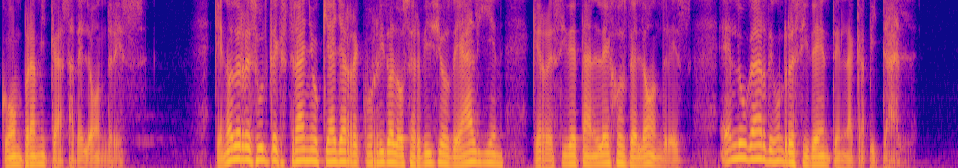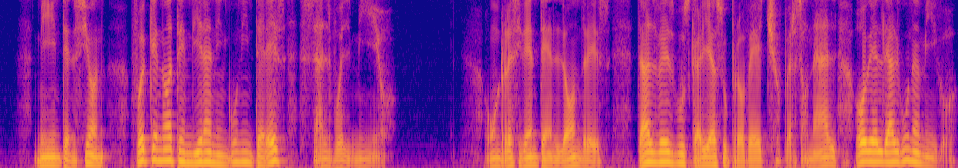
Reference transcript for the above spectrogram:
compra mi casa de Londres que no le resulte extraño que haya recurrido a los servicios de alguien que reside tan lejos de Londres en lugar de un residente en la capital. Mi intención fue que no atendiera ningún interés salvo el mío. Un residente en Londres tal vez buscaría su provecho personal o del de algún amigo.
